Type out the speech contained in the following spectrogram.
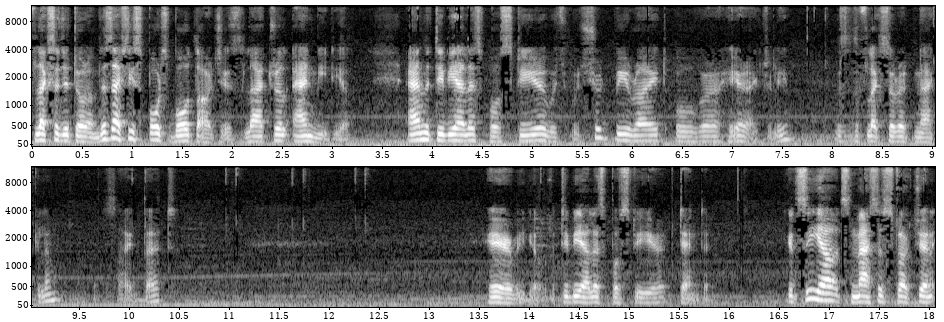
Flexor digitorum. This actually supports both arches, lateral and medial. And the tibialis posterior, which, which should be right over here actually. This is the flexor retinaculum. Let's that. Here we go, the tibialis posterior tendon. You can see how it's massive structure, and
